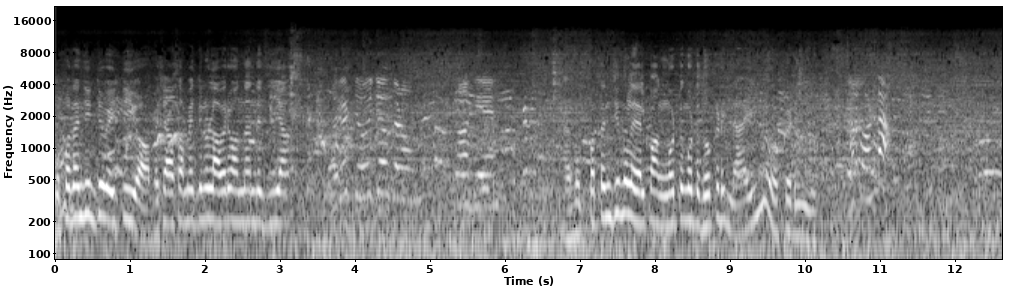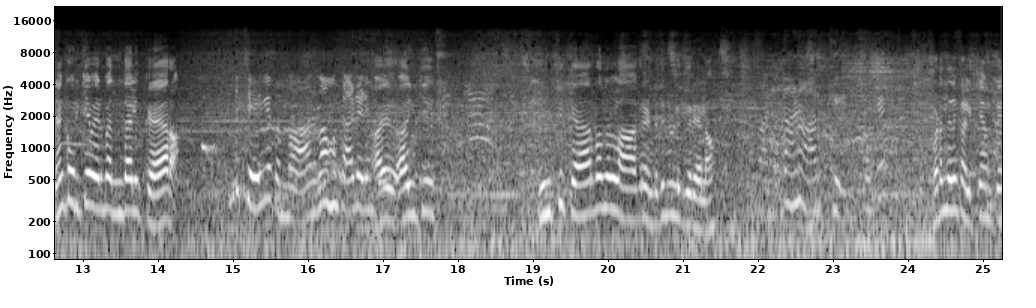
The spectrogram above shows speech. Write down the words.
മുപ്പത്തഞ്ച് മിനിറ്റ് വെയിറ്റ് ചെയ്യുവോ? പക്ഷെ ആ സമയത്തിനുള്ള അവർ വന്ന എന്താ ചെയ്യാ? മുപ്പത്തഞ്ച് എന്നുള്ള ചിലപ്പോൾ അങ്ങോട്ടും ഇങ്ങോട്ടും നോക്കടി. ഞങ്ങക്ക് ഒരിക്കൽ വരുമ്പോ എന്തായാലും കേറാം. എനിക്ക് എനിക്ക് കയറണം എന്നുള്ള ആഗ്രഹമുണ്ട്. ഇതിന്റെ ഉള്ളിൽ കയറിയാലോ ഇവിടെ എന്തെങ്കിലും കളിക്കാം നമുക്ക്.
